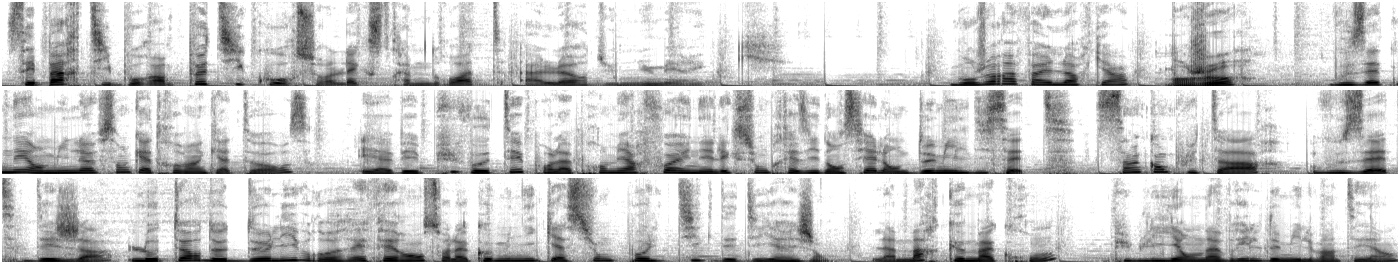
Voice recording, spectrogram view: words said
c'est parti pour un petit cours sur l'extrême droite à l'heure du numérique. Bonjour Raphaël Lorca. Bonjour. Vous êtes né en 1994 et avez pu voter pour la première fois une élection présidentielle en 2017. Cinq ans plus tard, vous êtes déjà l'auteur de deux livres référents sur la communication politique des dirigeants. La marque Macron, publié en avril 2021,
